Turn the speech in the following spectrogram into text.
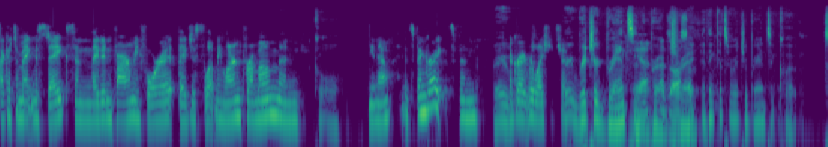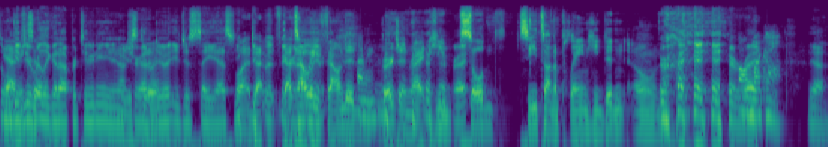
i got to make mistakes and they didn't fire me for it they just let me learn from them and Cool. you know it's been great it's been Very, a great relationship very Richard Branson Yeah, approach, that's awesome. right? I think that's a Richard Branson quote. Someone I gives you a so. really good opportunity and you're not just sure how to it. do it. You just say yes. You well, do that, it, that's it out how he later. founded I mean- Virgin, right? He Right. sold seats on a plane he didn't own. right. oh my god Yeah.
